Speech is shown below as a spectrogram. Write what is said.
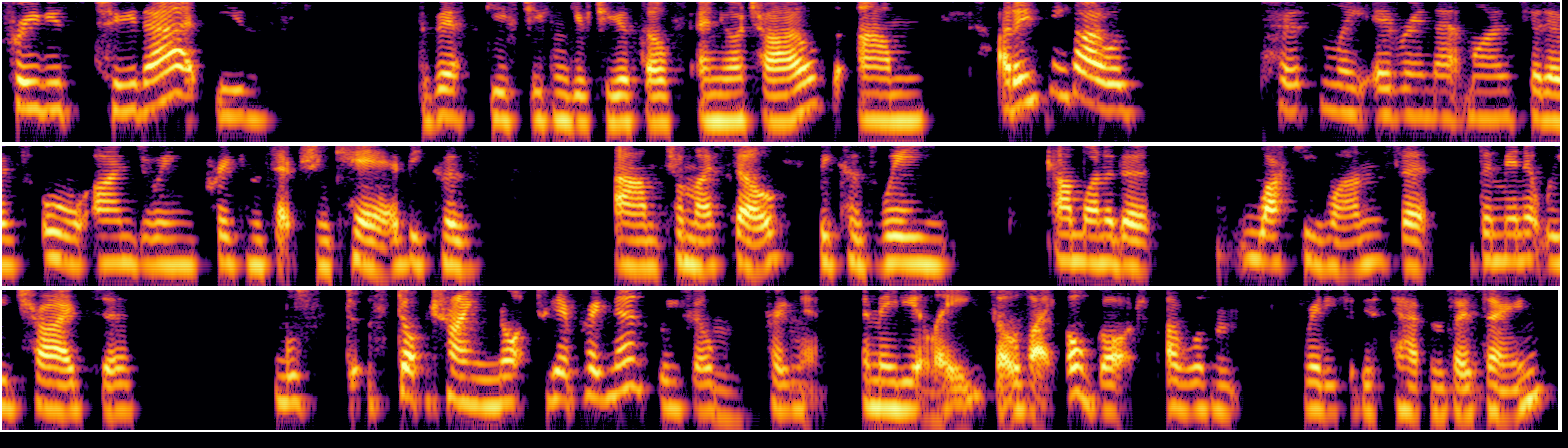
previous to that is the best gift you can give to yourself and your child. Um, i don't think i was personally ever in that mindset of oh i'm doing preconception care because um, for myself because we i'm one of the lucky ones that the minute we tried to we'll st- stop trying not to get pregnant we fell mm. pregnant immediately so i was like oh god i wasn't ready for this to happen so soon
